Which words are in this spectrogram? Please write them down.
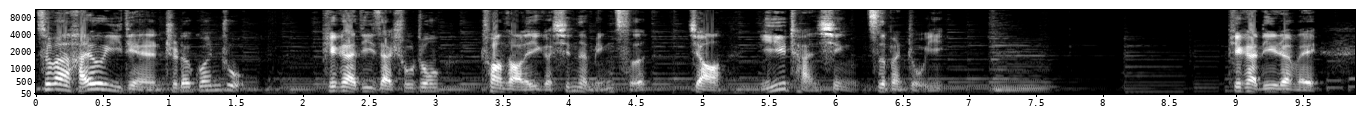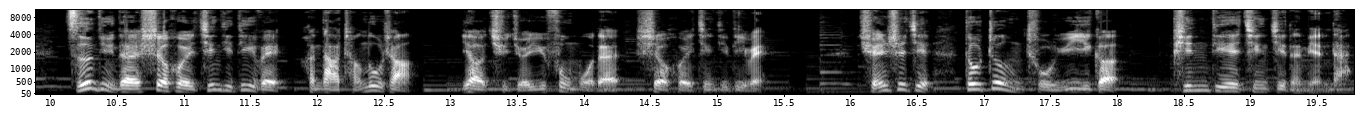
此外，还有一点值得关注：皮凯蒂在书中创造了一个新的名词，叫“遗产性资本主义”。皮凯蒂认为。子女的社会经济地位很大程度上要取决于父母的社会经济地位，全世界都正处于一个拼爹经济的年代。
